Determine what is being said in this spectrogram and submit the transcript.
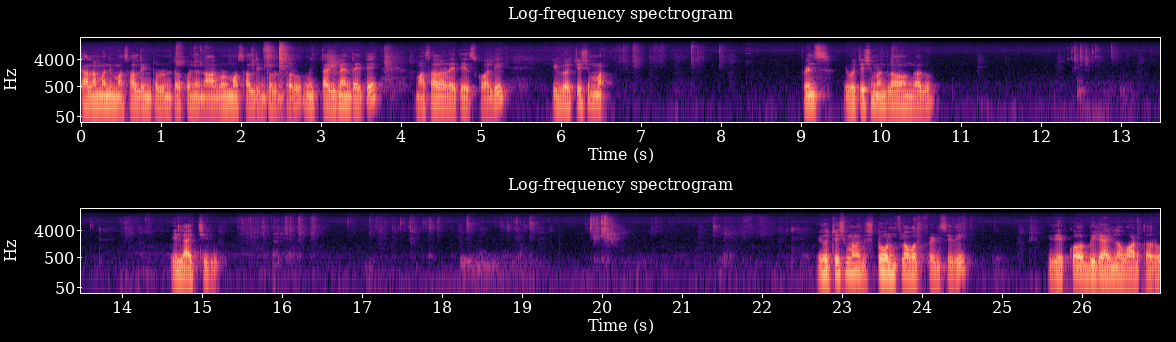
చాలామంది మసాలా తింటోళ్ళు ఉంటారు కొంచెం నార్మల్ మసాలా తింటోళ్ళు ఉంటారు. మీకు తగినంత అయితే మసాలాలు అయితే వేసుకోవాలి. ఇవి వచ్చేసి మ ఫ్రెండ్స్ ఇవి వచ్చేసి మనకు లవంగాలు ఇలాచీలు. ఇది వచ్చేసి మనకి స్టోన్ ఫ్లవర్ ఫ్రెండ్స్ ఇది. ఇది ఎక్కువ బిర్యానీలో వాడతారు.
